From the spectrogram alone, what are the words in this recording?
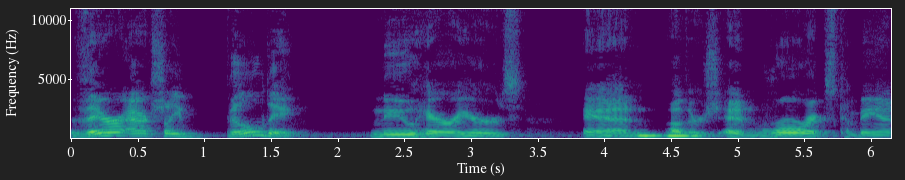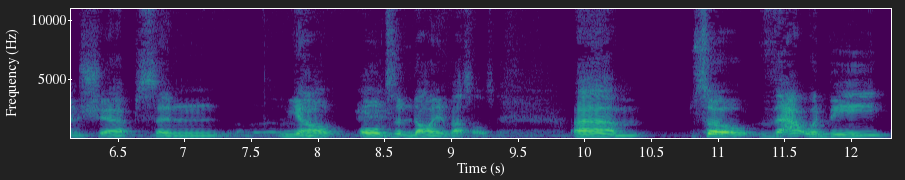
They're actually building new Harriers and Mhm. other and Rorik's command ships and you know old Sindalian vessels. Um, so that would be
